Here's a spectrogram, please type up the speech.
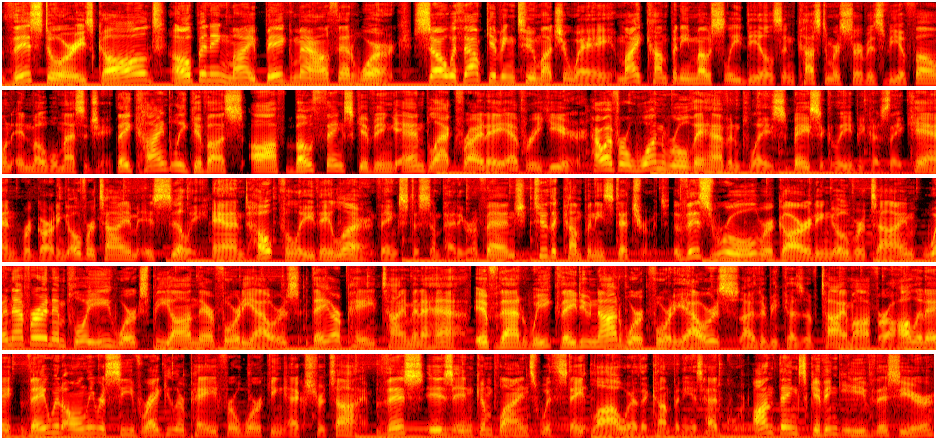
This story's called Opening My Big Mouth at Work. So, without giving too much away, my company mostly deals in customer service via phone and mobile messaging. They kindly give us off both Thanksgiving and Black Friday every year. However, one rule they have in place, basically because they can, regarding overtime is silly, and hopefully they learn, thanks to some petty revenge, to the company's detriment. This rule regarding overtime, whenever an employee works beyond their 40 hours, they are paid time and a half. If that week they do not work 40 hours, either because of time off or a holiday, they would only receive regular pay for working extra time. This is in compliance with state law where the company is headquartered. On Thanksgiving Eve this year,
